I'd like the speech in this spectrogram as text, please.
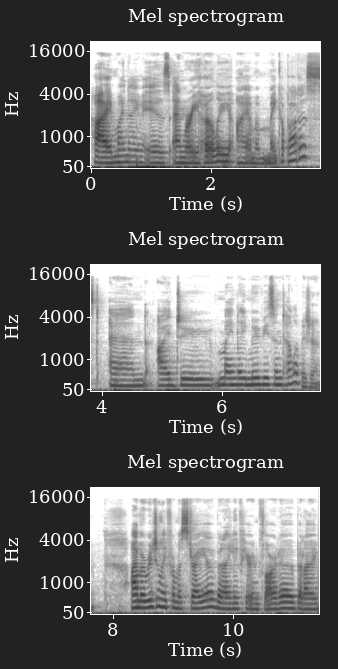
Hi, my name is Ann-Maree Hurley. I am a makeup artist and I do mainly movies and television. I'm originally from Australia, but I live here in Florida, but I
